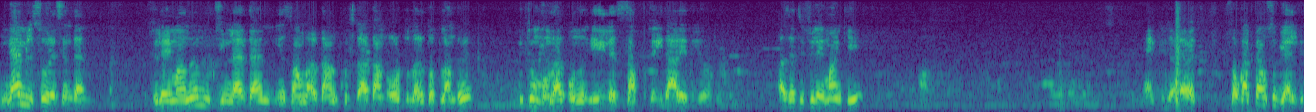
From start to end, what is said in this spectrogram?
Neml suresinden Süleyman'ın cinlerden, insanlardan, kuşlardan orduları toplandı. Bütün bunlar onun eliyle zaptı idare ediliyor. Hazreti Süleyman ki ne güzel evet sokaktan su geldi.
